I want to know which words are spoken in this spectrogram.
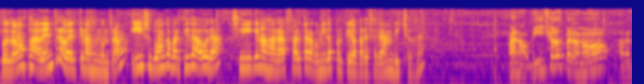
pues vamos para adentro a ver qué nos encontramos. Y supongo que a partir de ahora sí que nos hará falta la comida porque aparecerán bichos, ¿eh? Bueno, bichos, pero no... A ver.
